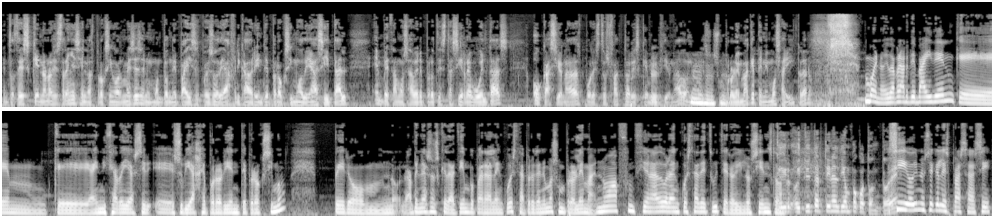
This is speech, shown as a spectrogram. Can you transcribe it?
Entonces que no nos extrañe si en los próximos meses en un montón de países, por eso de África, Oriente Próximo, de Asia y tal, empezamos a ver protestas y revueltas ocasionadas por estos factores que he mencionado. ¿no? Eso es un problema que tenemos ahí, claro. Bueno, iba a hablar de Biden, que, mm, que ha iniciado ya su, eh, su viaje por Oriente Próximo, pero mm, no- apenas nos queda tiempo para la encuesta, pero tenemos un problema. No ha funcionado la encuesta de Twitter hoy, lo siento. Hoy, hoy Twitter tiene el día un poco tonto, ¿eh? Sí, hoy no sé qué les pasa, sí.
